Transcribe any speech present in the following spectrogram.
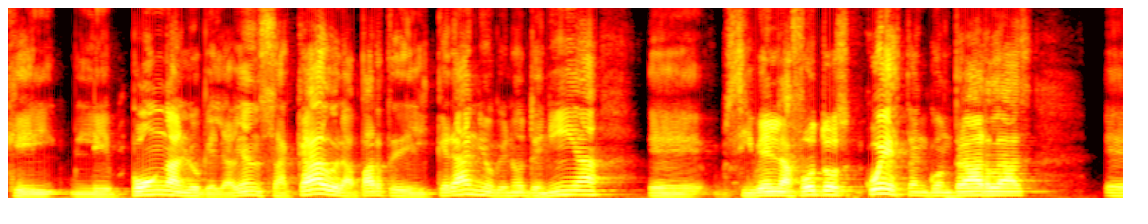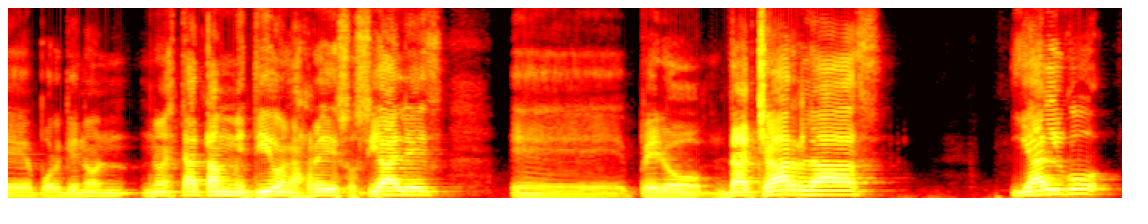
que le pongan lo que le habían sacado, la parte del cráneo que no tenía. Eh, si ven las fotos, cuesta encontrarlas eh, porque no, no, está tan metido en las redes sociales. Eh, pero da charlas y algo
